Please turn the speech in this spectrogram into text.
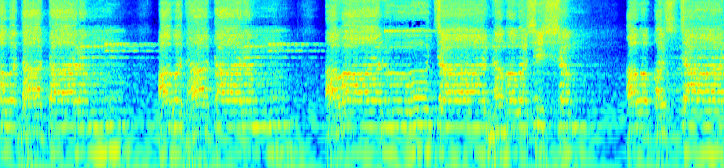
अवदातारम् अवधातारम् अवानूचानमवशिष्यम् अवपश्चात्तात्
